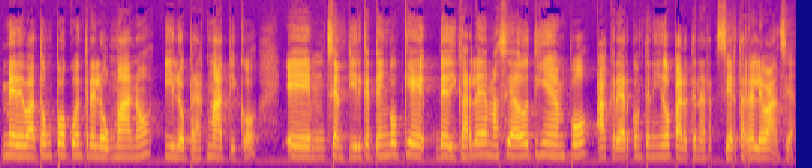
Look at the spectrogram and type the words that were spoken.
me debato un poco entre lo humano y lo pragmático. Em, sentir que tengo que dedicarle demasiado tiempo a crear contenido para tener cierta relevancia.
